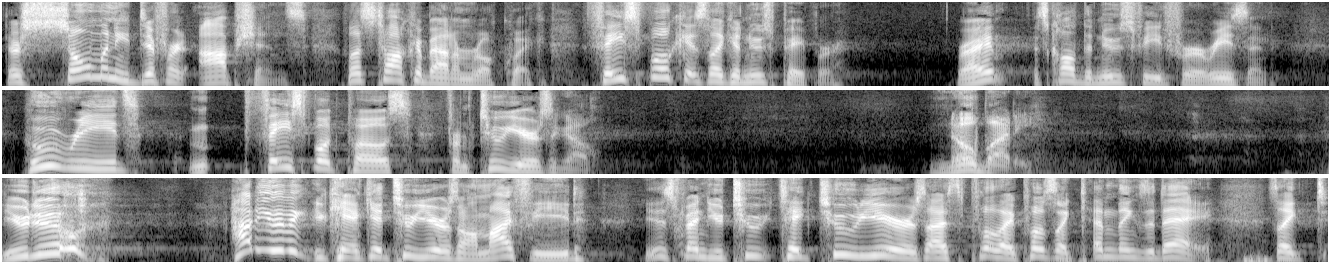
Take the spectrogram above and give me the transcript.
There's so many different options. Let's talk about them real quick. Facebook is like a newspaper, right? It's called the newsfeed for a reason. Who reads Facebook posts from two years ago? Nobody. You do? How do you think you can't get two years on my feed? You spend you two, take two years. I post like, post like 10 things a day. It's like,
